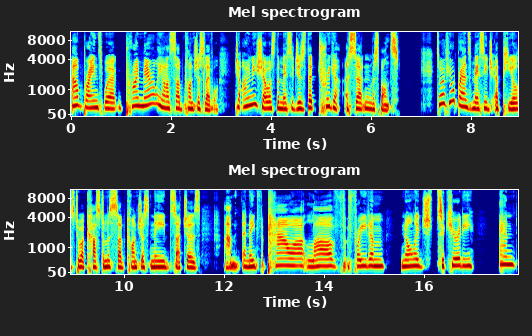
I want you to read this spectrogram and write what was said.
our brains work primarily on a subconscious level to only show us the messages that trigger a certain response. So, if your brand's message appeals to a customer's subconscious need, such as um, a need for power, love, freedom, knowledge, security, and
